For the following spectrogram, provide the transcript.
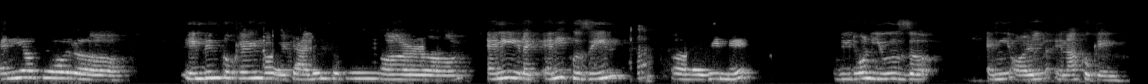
any of your uh, Indian cooking or Italian cooking or uh, any like any cuisine uh, we make, we don't use uh, any oil in our cooking.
